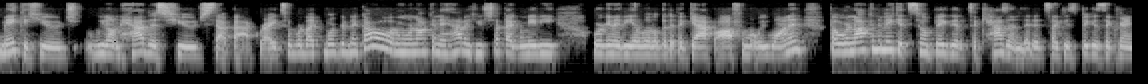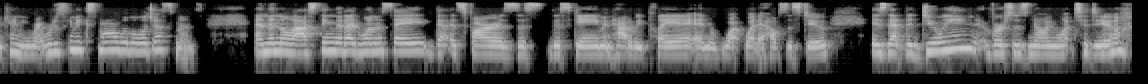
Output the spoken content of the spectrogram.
make a huge we don't have this huge setback right? So we're like we're going to go and we're not going to have a huge setback. Maybe we're going to be a little bit of a gap off from what we wanted but we're not going to make it so big that it's a chasm that it's like as big as the grand canyon right? We're just going to make small little adjustments. And then the last thing that i'd want to say that as far as this this game and how do we play it and what what it helps us do is that the doing versus knowing what to do.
